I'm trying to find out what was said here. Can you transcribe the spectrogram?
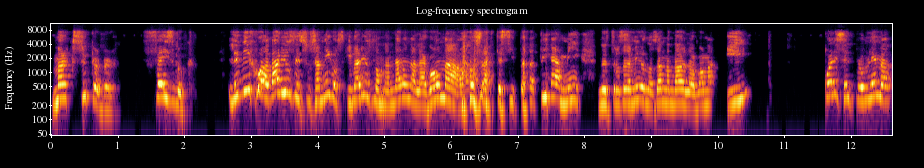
Mark Zuckerberg, Facebook, le dijo a varios de sus amigos y varios lo mandaron a la goma. O sea, que si a ti, a mí, nuestros amigos nos han mandado a la goma y ¿cuál es el problema?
